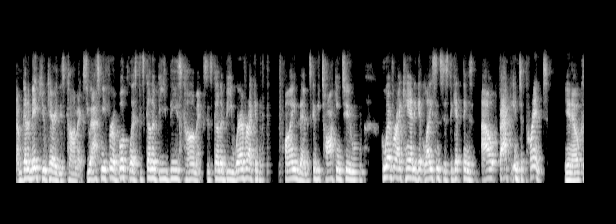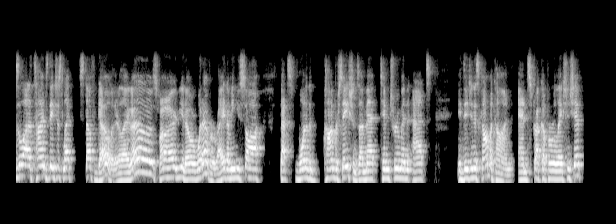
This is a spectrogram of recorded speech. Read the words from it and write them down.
I'm going to make you carry these comics. You ask me for a book list, it's going to be these comics. It's going to be wherever I can find them. It's going to be talking to whoever I can to get licenses to get things out back into print, you know, because a lot of times they just let stuff go. They're like, oh, it's fine, you know, or whatever, right? I mean, you saw that's one of the conversations. I met Tim Truman at Indigenous Comic Con and struck up a relationship.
